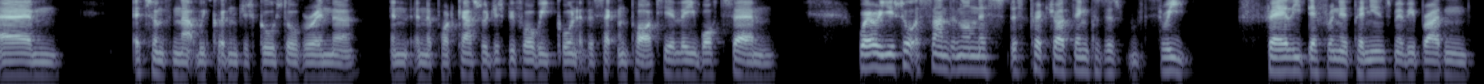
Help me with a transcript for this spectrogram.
Um, it's something that we couldn't just ghost over in the in in the podcast. So just before we go into the second part here, Lee, what's um, where are you sort of standing on this this Pritchard thing? Because there's three fairly differing opinions. Maybe Brad and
